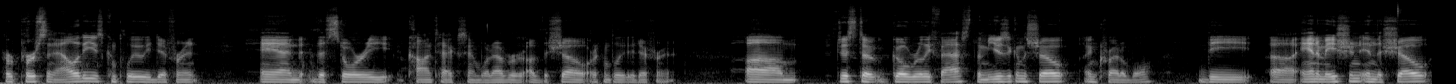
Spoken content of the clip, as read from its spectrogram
her personality is completely different and the story context and whatever of the show are completely different. Um just to go really fast the music in the show incredible the uh, animation in the show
